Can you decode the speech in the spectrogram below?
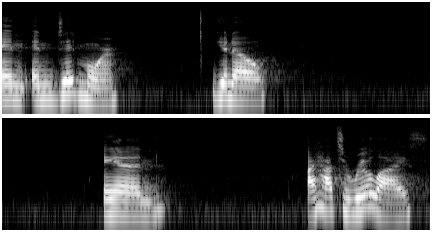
and, and did more, you know. And I had to realize,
